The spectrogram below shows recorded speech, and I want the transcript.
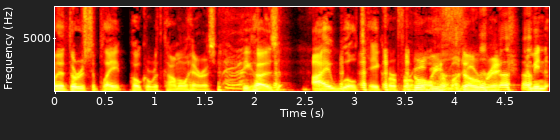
And the third is to play poker with Kamala Harris because I will take her for You all be her money. so rich. I mean,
